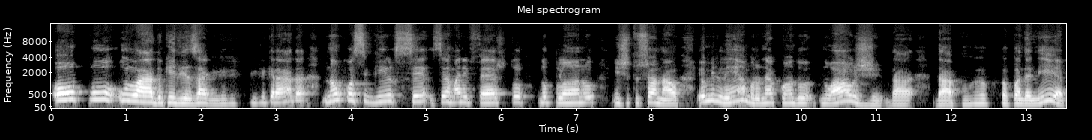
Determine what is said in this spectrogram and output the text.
ou por o lado que lhes agrada não conseguir ser, ser manifesto no plano institucional. Eu me lembro, né, quando no auge da, da pandemia,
